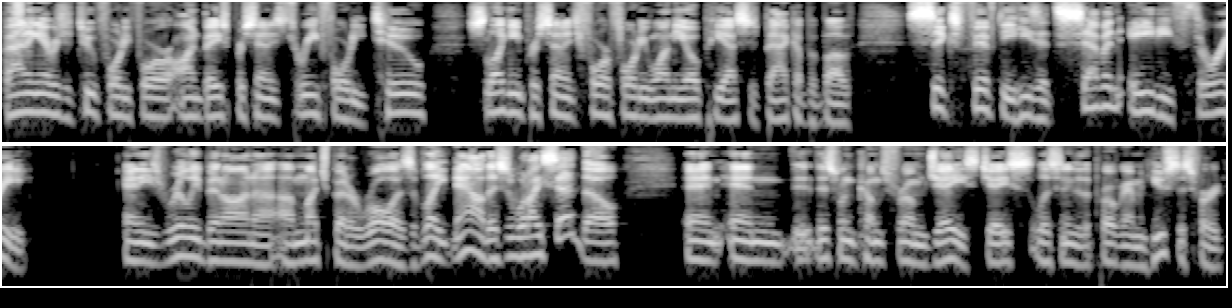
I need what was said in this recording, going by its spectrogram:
Batting average of 244, on base percentage 342, slugging percentage 441. The OPS is back up above 650. He's at 783, and he's really been on a, a much better roll as of late. Now, this is what I said though, and and this one comes from Jace. Jace listening to the program in Hustisford,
